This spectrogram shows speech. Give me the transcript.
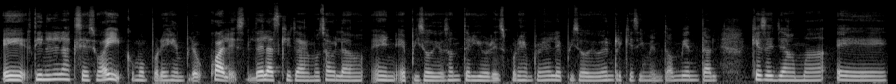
Eh, tienen el acceso ahí, como por ejemplo, ¿cuáles? De las que ya hemos hablado en episodios anteriores, por ejemplo en el episodio de enriquecimiento ambiental que se llama eh,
